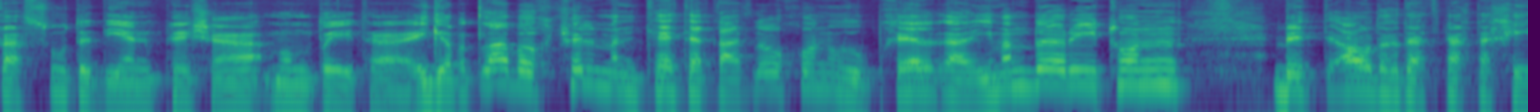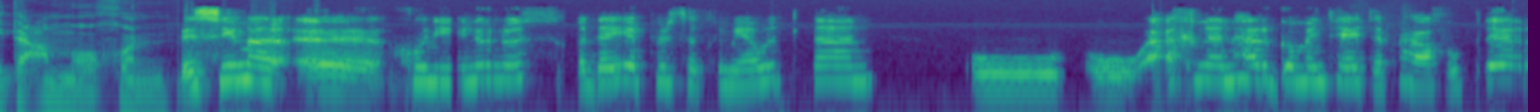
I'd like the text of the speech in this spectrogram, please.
قصوت ديان بيشا ممطيتا. إيجا بطلابخ كل من تيتا قاتلوخن وبخيل إيمان داريتون بت أو دغدات بقتا خيتا عموخن. بسيما خوني نونس قدايا برسة قمياوتلان وأخنا نهرقو من تيتا بحاخ وبدير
